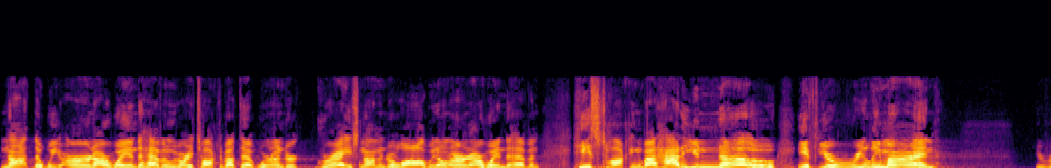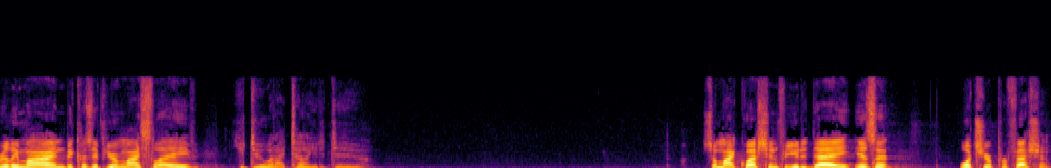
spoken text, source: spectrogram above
not that we earn our way into heaven. We've already talked about that. We're under grace, not under law. We don't earn our way into heaven. He's talking about how do you know if you're really mine? You're really mine because if you're my slave, you do what I tell you to do. So, my question for you today isn't what's your profession?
